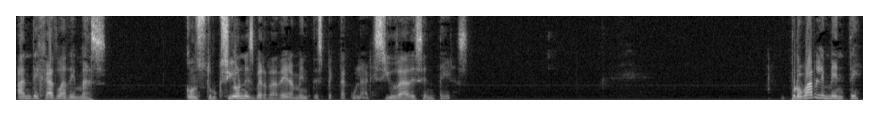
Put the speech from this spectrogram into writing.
han dejado además construcciones verdaderamente espectaculares, ciudades enteras. Probablemente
